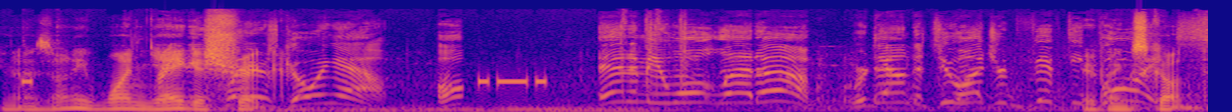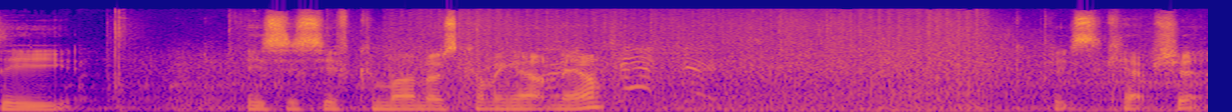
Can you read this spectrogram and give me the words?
you know, there's only one Schreck. going out. Oh, enemy won't let up. We're down to 250 Everything's got the SSF commandos coming out now. Completes the capture.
